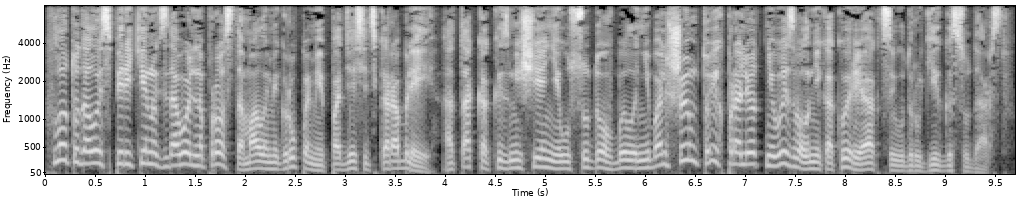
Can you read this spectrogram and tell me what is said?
Флот удалось перекинуть довольно просто, малыми группами по 10 кораблей, а так как измещение у судов было небольшим, то их пролет не вызвал никакой реакции у других государств.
